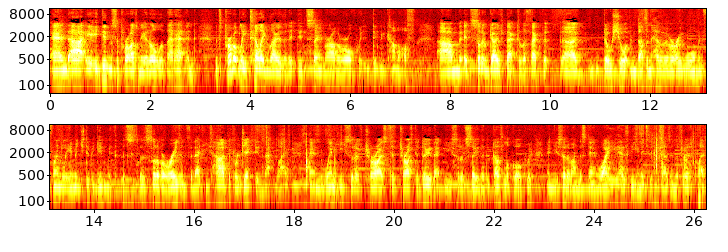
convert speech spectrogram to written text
And uh, it, it didn't surprise me at all that that happened. It's probably telling, though, that it did seem rather awkward and didn't come off. Um, it sort of goes back to the fact that uh, Bill Shorten doesn't have a very warm and friendly image to begin with. It's, there's sort of a reason for that. He's hard to project in that way, and when he sort of tries to tries to do that, you sort of see that it does look awkward, and you sort of understand why he has the image that he does in the first place.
